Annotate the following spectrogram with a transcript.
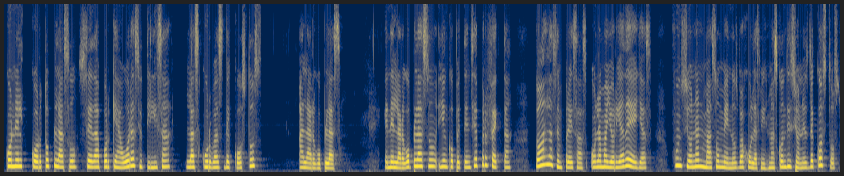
con el corto plazo se da porque ahora se utiliza las curvas de costos a largo plazo. En el largo plazo y en competencia perfecta, todas las empresas o la mayoría de ellas funcionan más o menos bajo las mismas condiciones de costos.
